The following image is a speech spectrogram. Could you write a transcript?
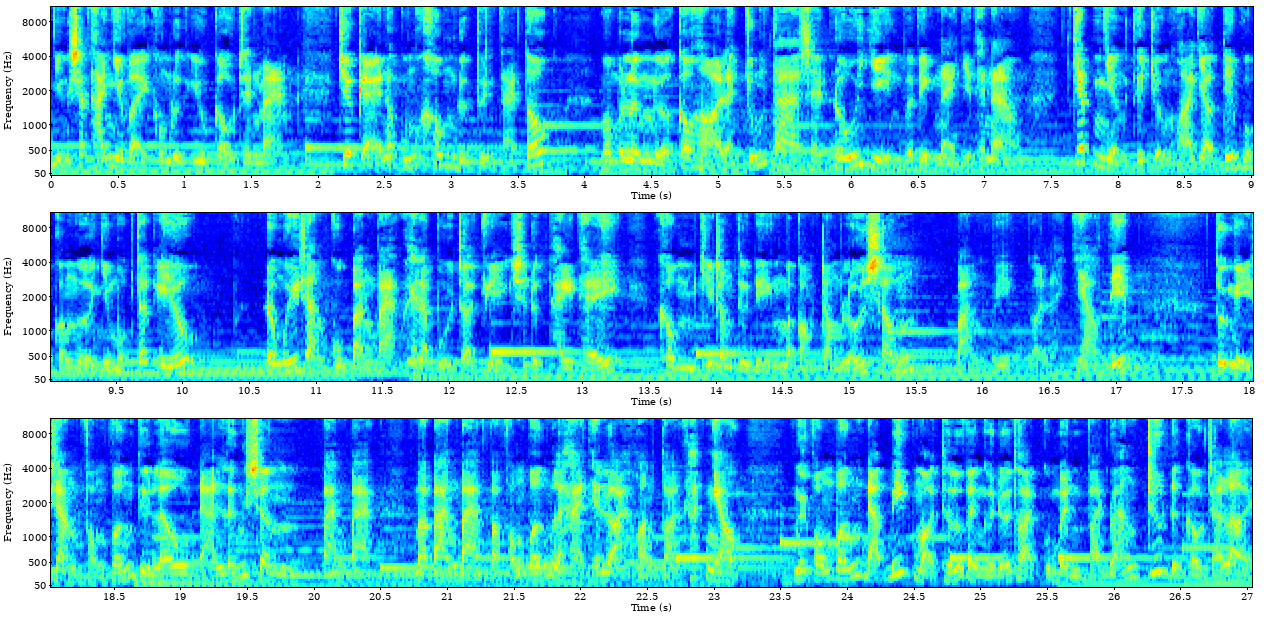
Những sắc thái như vậy không được yêu cầu trên mạng, chưa kể nó cũng không được truyền tải tốt. Và một lần nữa câu hỏi là chúng ta sẽ đối diện với việc này như thế nào? Chấp nhận tiêu chuẩn hóa giao tiếp của con người như một tất yếu đồng ý rằng cuộc bàn bạc hay là buổi trò chuyện sẽ được thay thế không chỉ trong từ điển mà còn trong lối sống bằng việc gọi là giao tiếp tôi nghĩ rằng phỏng vấn từ lâu đã lấn sân, bàn bạc, mà bàn bạc và phỏng vấn là hai thể loại hoàn toàn khác nhau. Người phỏng vấn đã biết mọi thứ về người đối thoại của mình và đoán trước được câu trả lời.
